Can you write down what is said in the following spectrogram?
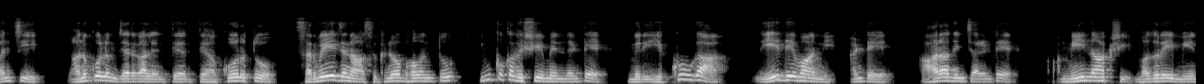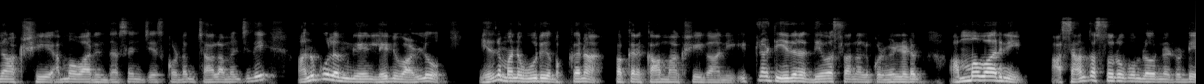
మంచి అనుకూలం జరగాలని కోరుతూ సర్వే జన సుఖినో భవంతు. ఇంకొక విషయం ఏంటంటే మీరు ఎక్కువగా ఏ దేవాన్ని అంటే ఆరాధించాలంటే మీనాక్షి మధురై మీనాక్షి అమ్మవారిని దర్శనం చేసుకోవడం చాలా మంచిది. అనుకూలం లేని వాళ్ళు ఏదైనా మన ఊరి పక్కన పక్కన కామాక్షి కానీ ఇట్లాంటి ఏదైనా దేవస్థానాలు కూడా వెళ్ళడం అమ్మవారిని ఆ శాంత స్వరూపంలో ఉన్నటువంటి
